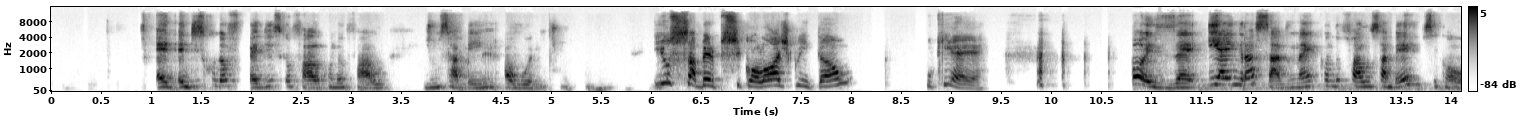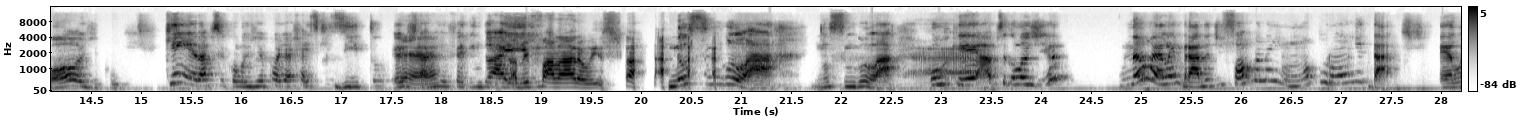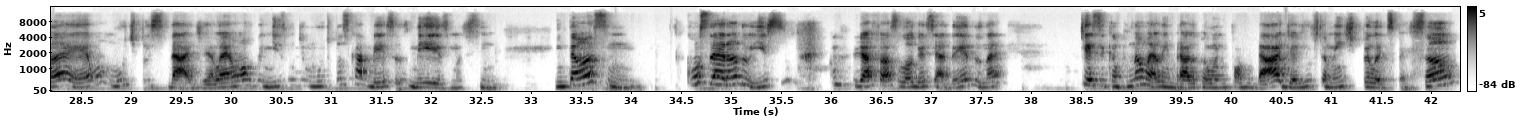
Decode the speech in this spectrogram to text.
é, é, disso quando eu, é disso que eu falo quando eu falo de um saber algorítmico. E o saber psicológico, então, o que é? Pois é, e é engraçado, né? Quando eu falo saber psicológico, quem é da psicologia pode achar esquisito eu é, estar me referindo a ele. me falaram isso. no singular, no singular. Porque a psicologia não é lembrada de forma nenhuma por uma unidade. Ela é uma multiplicidade, ela é um organismo de múltiplas cabeças mesmo, assim. Então, assim, considerando isso, já faço logo esse adendo, né? que esse campo não é lembrado pela uniformidade, é justamente pela dispersão,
